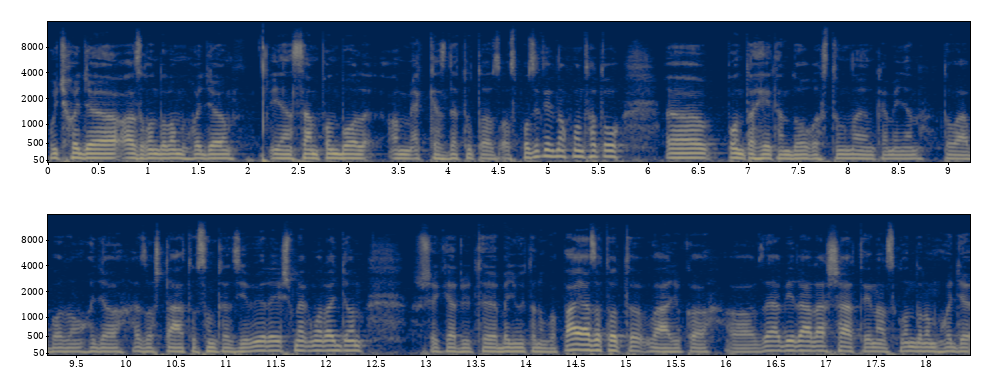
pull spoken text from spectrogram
úgyhogy azt gondolom, hogy ilyen szempontból a megkezdett út az, az pozitívnak mondható. Pont a héten dolgoztunk nagyon keményen tovább azon, hogy a, ez a státuszunk ez jövőre is megmaradjon sikerült benyújtanunk a pályázatot, várjuk a, az elbírálását. Én azt gondolom, hogy,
